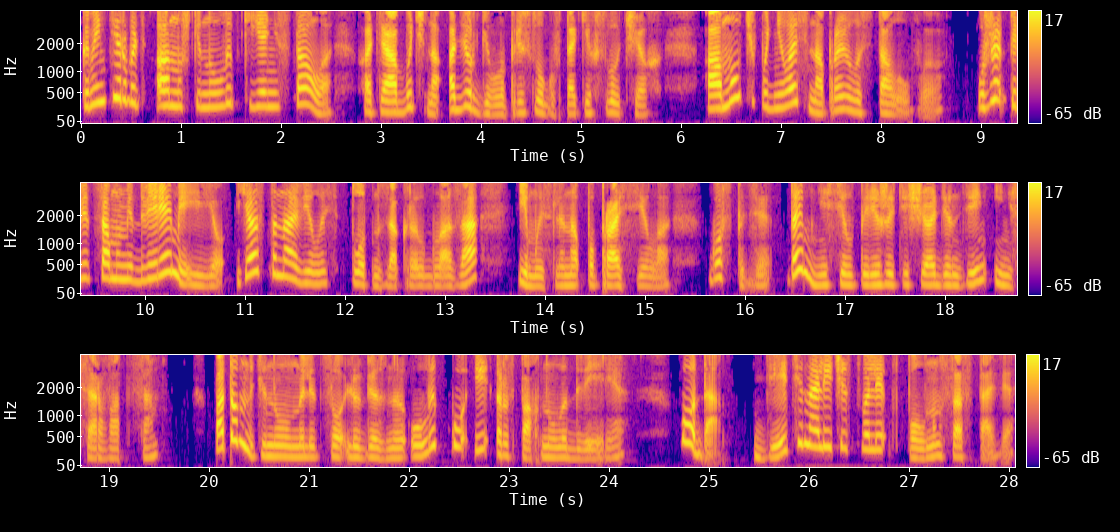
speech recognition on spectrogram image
Комментировать Аннушкины улыбки я не стала, хотя обычно одергивала прислугу в таких случаях, а молча поднялась и направилась в столовую. Уже перед самыми дверями ее я остановилась, плотно закрыл глаза и мысленно попросила «Господи, дай мне сил пережить еще один день и не сорваться». Потом натянула на лицо любезную улыбку и распахнула двери. О да, дети наличествовали в полном составе.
